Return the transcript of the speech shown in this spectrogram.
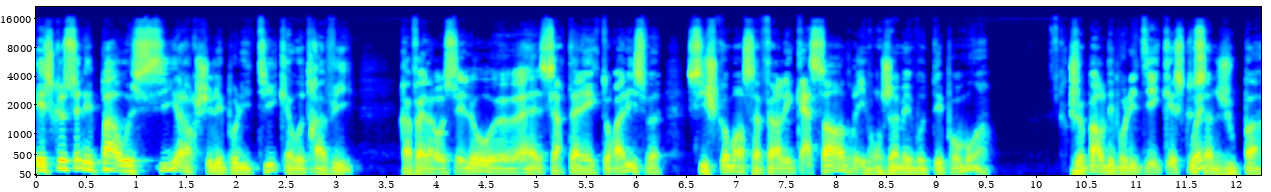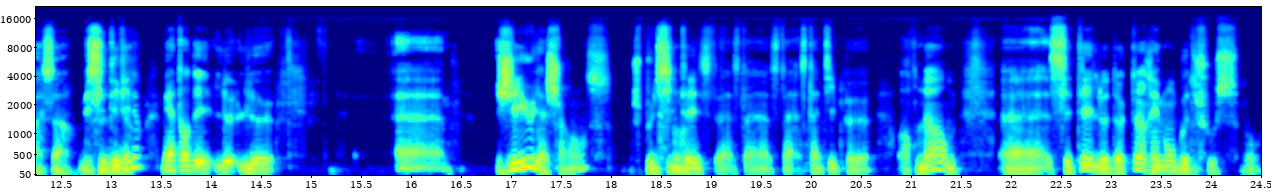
Est-ce que ce n'est pas aussi, alors chez les politiques, à votre avis, Raphaël Rossello, euh, un certain électoralisme Si je commence à faire les Cassandres, ils vont jamais voter pour moi? Je parle des politiques. Est-ce que ça ne joue pas, ça Mais c'est évident. Mais attendez, le, euh, j'ai eu la chance, je peux le citer, mmh. c'est un, type euh, hors norme, euh, c'était le docteur Raymond Bonnefous. Bon.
